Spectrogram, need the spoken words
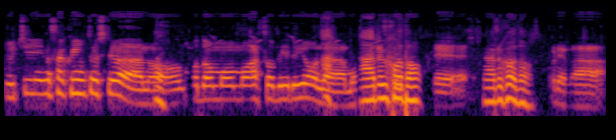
うちの作品としては、あの、はい、子供も遊べるようなものなるほど。なるほど。これは、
